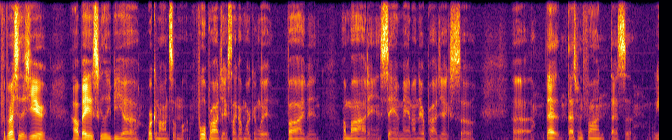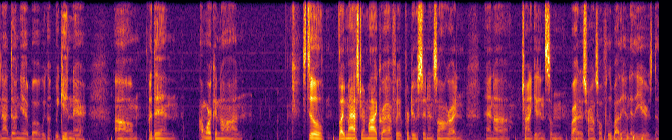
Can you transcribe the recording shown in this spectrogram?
for the rest of this year, I'll basically be uh working on some uh, full projects. Like I'm working with Vibe and Ahmad and Sandman on their projects. So uh, that that's been fun. That's uh, we not done yet, but we we getting there. Um, and then I'm working on still like mastering my craft with producing and songwriting, and uh, trying to get in some writers rounds. Hopefully by the end of the year is done.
